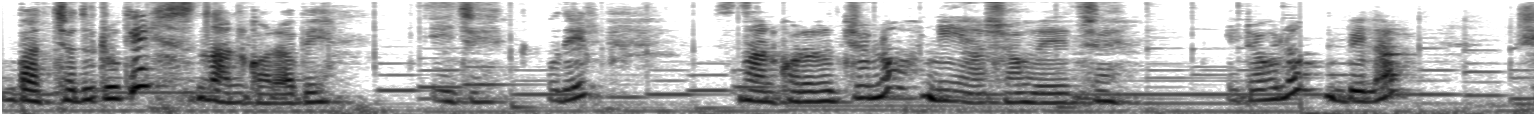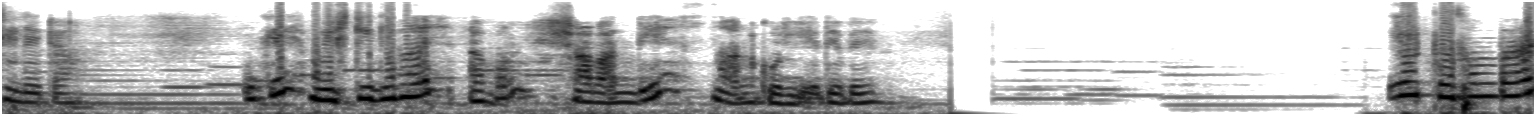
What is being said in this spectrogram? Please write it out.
বাচ্চা দুটোকে স্নান করাবে। এই যে ওদের স্নান করানোর জন্য নিয়ে আসা হয়েছে। এটা হলো বেলার ছেলেটা। ওকে মিষ্টি দি ভাই এখন সাবান দিয়ে স্নান করিয়ে দেবে। এই প্রথমবার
